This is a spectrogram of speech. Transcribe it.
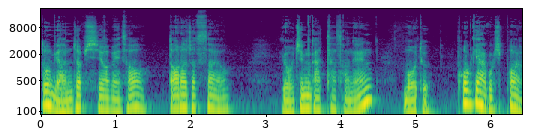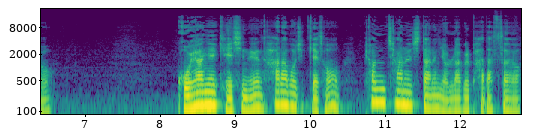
또 면접 시험에서 떨어졌어요. 요즘 같아서는 모두 포기하고 싶어요. 고향에 계시는 할아버지께서 편찮으시다는 연락을 받았어요.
